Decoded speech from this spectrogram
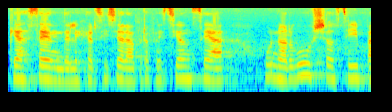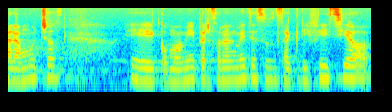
que hacen del ejercicio de la profesión sea un orgullo, sí, para muchos. Eh, como a mí personalmente es un sacrificio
